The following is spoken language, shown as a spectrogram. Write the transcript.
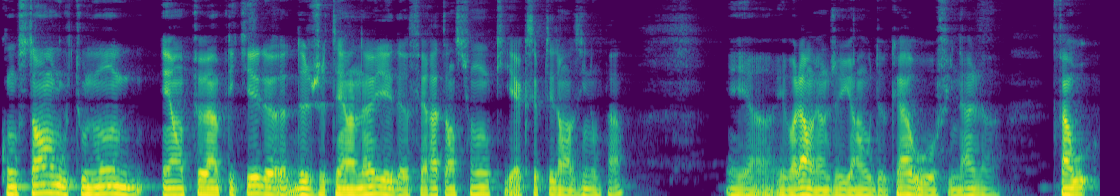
constant où tout le monde est un peu impliqué de, de jeter un œil et de faire attention qui est accepté dans la zine ou pas. Et, et, voilà, on a déjà eu un ou deux cas où au final, enfin, où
